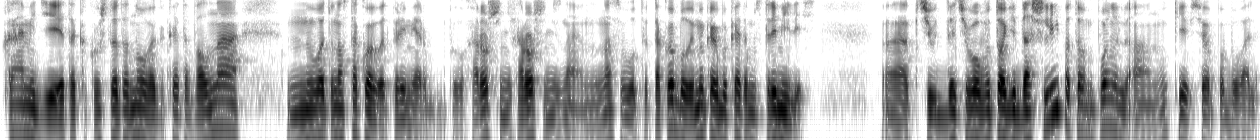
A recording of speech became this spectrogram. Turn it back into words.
камеди, это какое что-то новое, какая-то волна. Ну вот у нас такой вот пример был. Хороший, нехороший, не знаю. У нас вот такой был, и мы как бы к этому стремились. Э, до чего в итоге дошли, потом поняли, а, ну окей, все, побывали.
